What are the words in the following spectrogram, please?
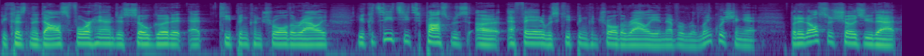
because Nadal's forehand is so good at, at keeping control of the rally. You could see Tsitsipas was uh, FAA was keeping control of the rally and never relinquishing it, but it also shows you that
